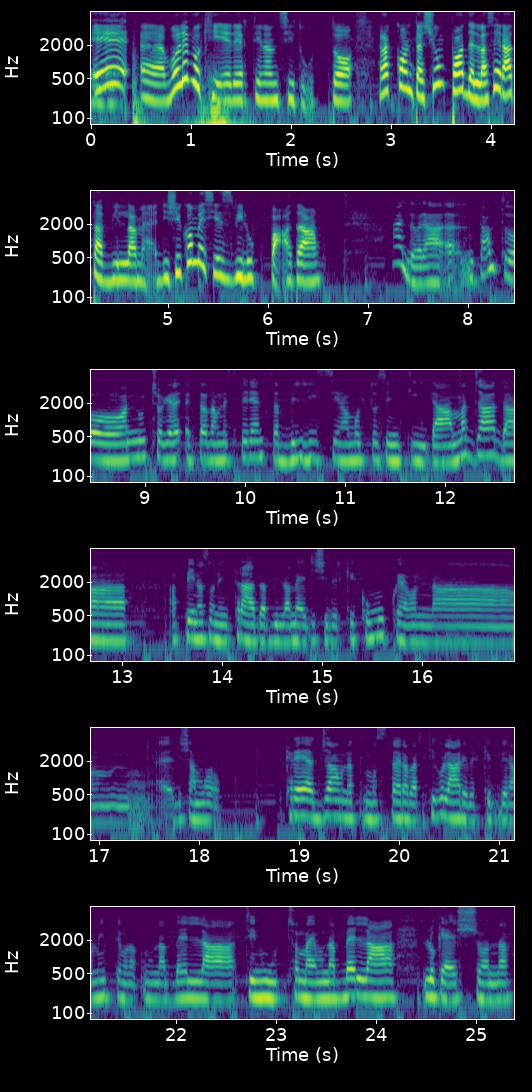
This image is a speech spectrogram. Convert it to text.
E eh, volevo chiederti innanzitutto, raccontaci un po' della serata a Villa Medici, come si è sviluppata? Allora, eh, intanto annuncio che è stata un'esperienza bellissima, molto sentita, ma già da appena sono entrata a Villa Medici perché comunque è una, mm, eh, diciamo, crea già un'atmosfera particolare perché è veramente una, una bella tenuta, insomma è una bella location.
